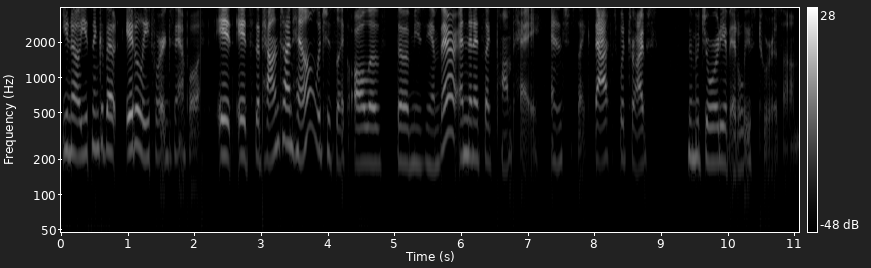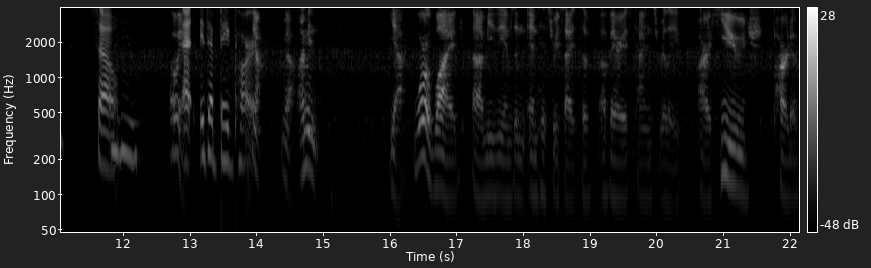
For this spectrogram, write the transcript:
you know, you think about Italy, for example. it it's the Palatine Hill, which is like all of the museum there, and then it's like Pompeii, and it's just like that's what drives the majority of Italy's tourism. So Oh yeah. that- it's a big part. Yeah, yeah. I mean, yeah, worldwide uh, museums and, and history sites of, of various kinds really are a huge part of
